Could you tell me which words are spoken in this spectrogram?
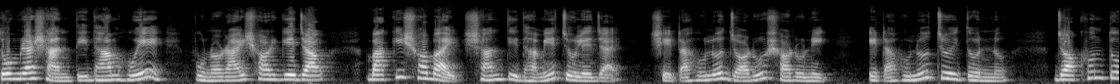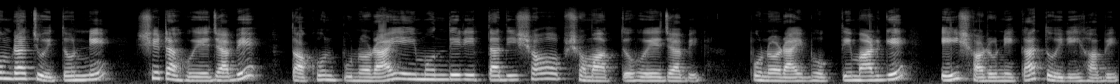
তোমরা শান্তিধাম হয়ে পুনরায় স্বর্গে যাও, বাকি সবাই শান্তিধামে চলে যায়। সেটা হলো জড় স্মরণিক, এটা হলো চৈতন্য। যখন তোমরা চৈতন্যে সেটা হয়ে যাবে, তখন পুনরায় এই মন্দির ইত্যাদি সব সমাপ্ত হয়ে যাবে। পুনরায় ভক্তি মার্গে এই স্মরণিকা তৈরি হবে।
